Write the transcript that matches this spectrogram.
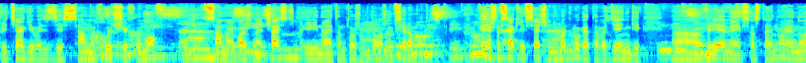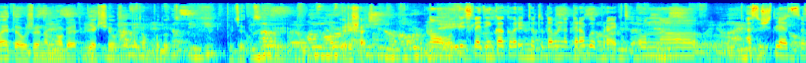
притягивать здесь самых лучших умов будет самая важная часть, и на этом тоже мы должны все работать. Конечно, всякие всячины вокруг этого, деньги, а, время и все остальное, но это уже намного легче уже потом будут, будет э, решать. Но если о деньгах говорить, то это довольно дорогой проект. Он э, осуществляется осуществляется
